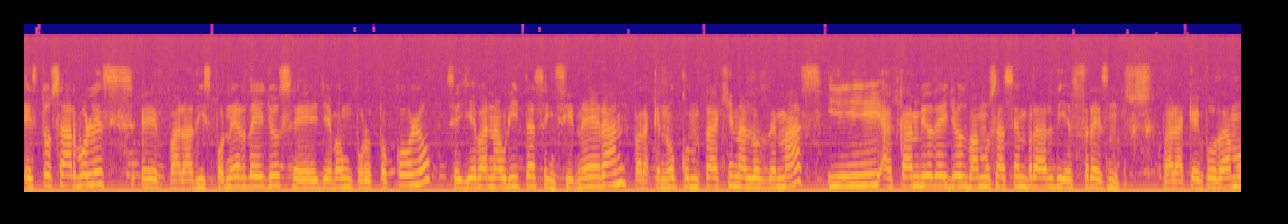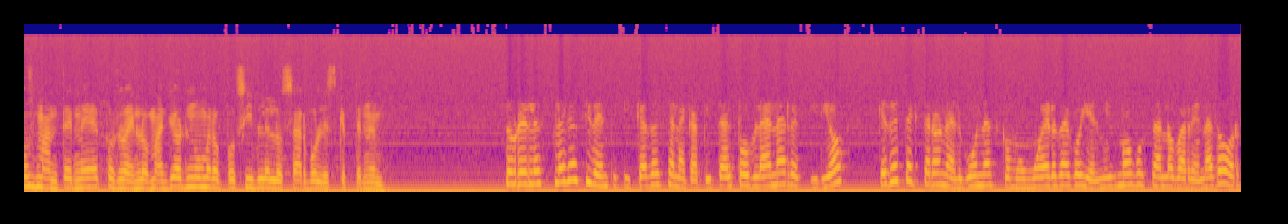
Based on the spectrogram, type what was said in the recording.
Estos árboles, eh, para disponer de ellos, se lleva un protocolo, se llevan ahorita, se incineran para que no contagien a los demás y a cambio de ellos vamos a sembrar 10 fresnos para que podamos mantener pues, en lo mayor número posible los árboles que tenemos. Sobre las plagas identificadas en la capital poblana refirió que detectaron algunas como muérdago y el mismo gusano barrenador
